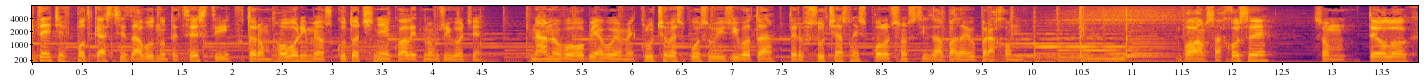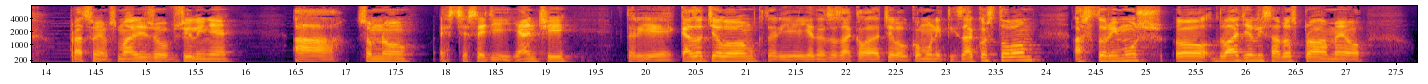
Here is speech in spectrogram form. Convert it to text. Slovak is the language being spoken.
Vítajte v podcaste Zabudnuté cesty, v ktorom hovoríme o skutočne kvalitnom živote. Na novo objavujeme kľúčové spôsoby života, ktoré v súčasnej spoločnosti zapadajú prachom. Volám sa Jose, som teológ, pracujem s mládežou v Žiline a so mnou ešte sedí Janči, ktorý je kazateľom, ktorý je jeden zo zakladateľov komunity za kostolom a s ktorým už o dva diely sa rozprávame o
